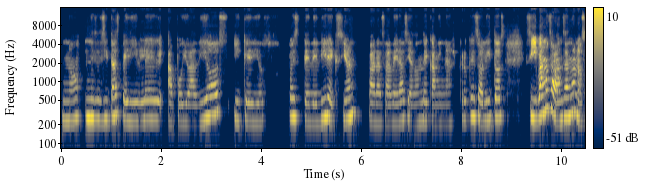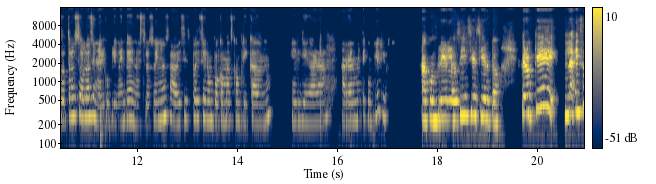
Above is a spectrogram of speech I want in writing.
¿No? Necesitas pedirle apoyo a Dios y que Dios pues te dé dirección para saber hacia dónde caminar. Creo que solitos, si vamos avanzando nosotros solos en el cumplimiento de nuestros sueños, a veces puede ser un poco más complicado, ¿no? El llegar a, realmente cumplirlos. A cumplirlos, sí, sí es cierto. Creo que la, esa,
